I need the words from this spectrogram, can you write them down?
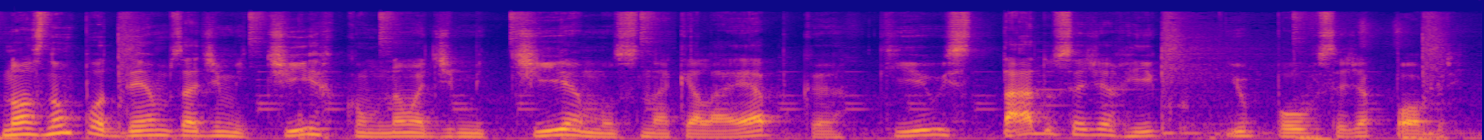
Nós não podemos admitir, como não admitíamos naquela época, que o Estado seja rico e o povo seja pobre.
